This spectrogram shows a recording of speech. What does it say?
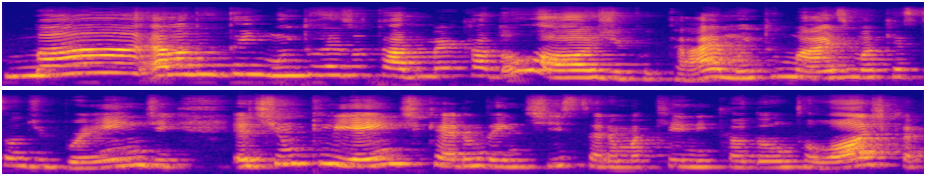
mas ela não tem muito resultado mercadológico, tá? É muito mais uma questão de branding. Eu tinha um cliente que era um dentista, era uma clínica odontológica,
